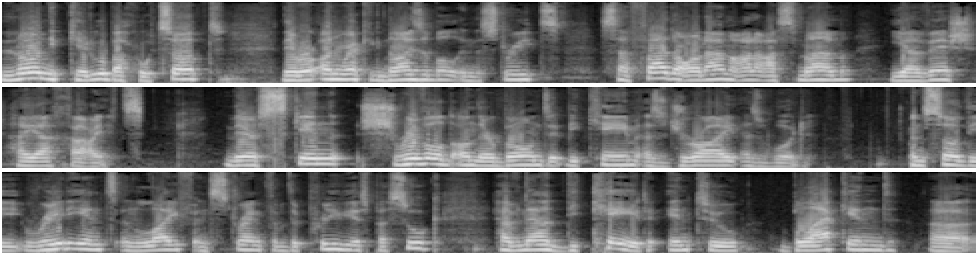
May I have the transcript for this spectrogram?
Lo Nikeru Bahutzot, they were unrecognizable in the streets. Safad al Asmam, Yavesh. Their skin shriveled on their bones, it became as dry as wood. And so the radiance and life and strength of the previous Pasuk have now decayed into blackened, uh,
